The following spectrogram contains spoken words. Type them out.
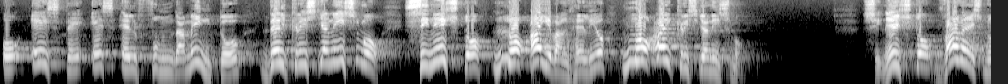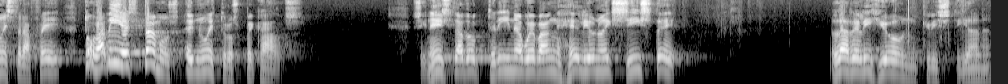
o este es el fundamento del cristianismo. Sin esto no hay evangelio, no hay cristianismo. Sin esto, vana es nuestra fe, todavía estamos en nuestros pecados. Sin esta doctrina o evangelio no existe la religión cristiana.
